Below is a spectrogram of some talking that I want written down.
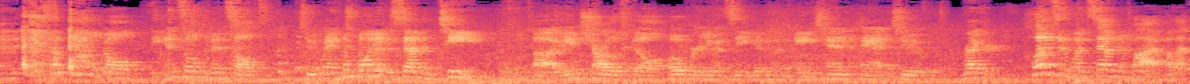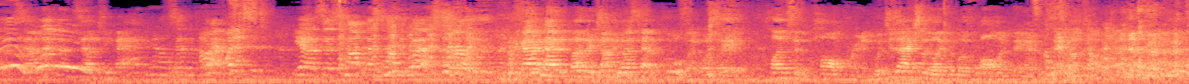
and it takes a field goal, the insult of insults, to win 20 to 17 uh, in Charlottesville over UNC, giving them a 10 and 2 record. Clemson went 7 and 5. Oh, that doesn't sound, that doesn't sound too bad. You know, 7 and 5. That's- yeah, that's, that's, Tom, that's Tommy West. Surely. The guy who had, by the way, Tommy West had a pool that was a Clemson paw print, which is actually like the most baller thing I can say about Tommy West.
